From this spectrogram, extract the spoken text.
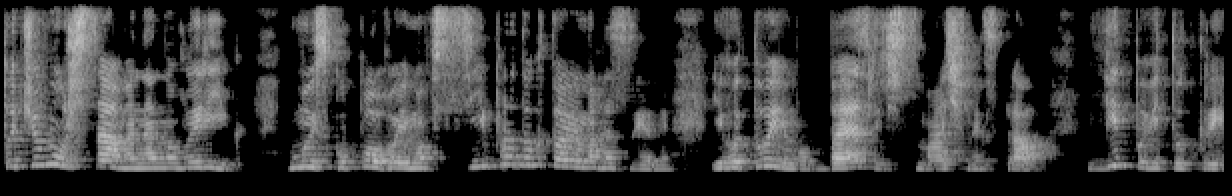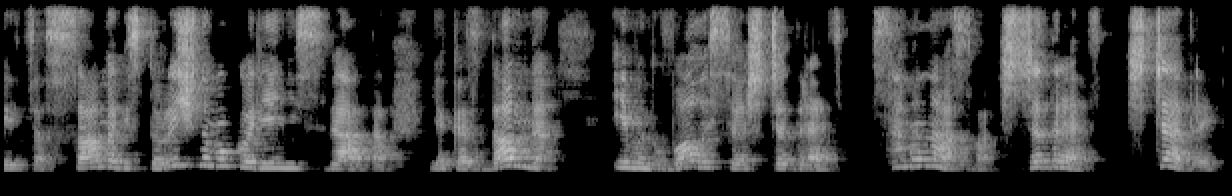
То чому ж саме на Новий рік ми скуповуємо всі продуктові магазини і готуємо безліч смачних страв? Відповідь тут криється саме в історичному корінні свята, яке здавна іменувалося щедрець. Сама назва щедрець, щедрий.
